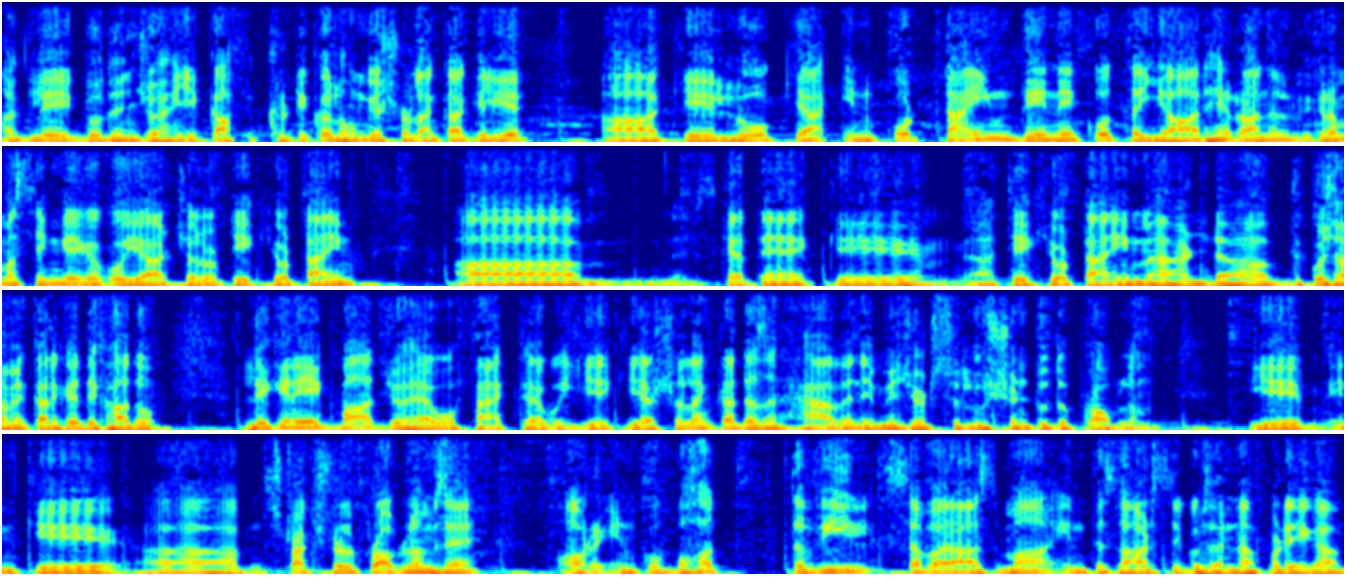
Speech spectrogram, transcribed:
अगले एक दो दिन जो है, ये काफ़ी क्रिटिकल होंगे श्रीलंका के लिए। कि लोग क्या इनको टाइम देने को तैयार हैं? रानिल विक्रमा सिंह को यार चलो टेक योर टाइम कहते हैं कि टेक योर टाइम एंड कुछ हमें करके दिखा दो। लेकिन एक बात जो है, वो फैक्ट है, वो ये कि Sri Lanka doesn't have an immediate solution to the problem ये इनके स्ट्रक्चरल प्रॉब्लम्स हैं और इनको बहुत तवील, सबर आजमा, इंतज़ार से गुजरना पड़ेगा।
